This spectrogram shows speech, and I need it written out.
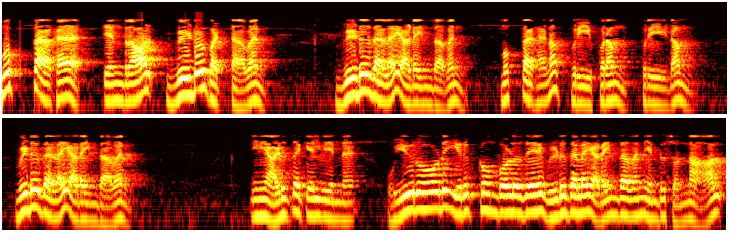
முக்தக என்றால் விடுபட்டவன். விடுதலை அடைந்தவன். முக்தகன ஃப்ரீ ஃப்ரம் ஃப்ரீடம் விடுதலை அடைந்தவன். இனி அடுத்த கேள்வி என்ன? உயிரோடு இருக்கும் பொழுதே விடுதலை அடைந்தவன் என்று சொன்னால்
